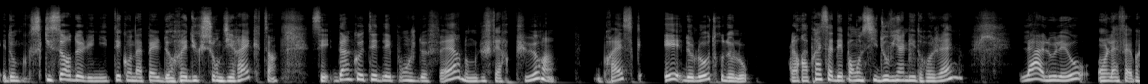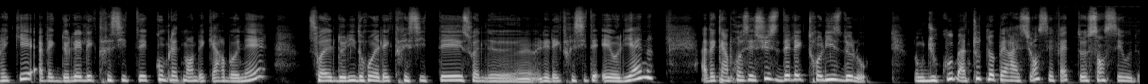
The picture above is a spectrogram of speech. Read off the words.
Et donc, ce qui sort de l'unité qu'on appelle de réduction directe, c'est d'un côté de l'éponge de fer, donc du fer pur, ou presque, et de l'autre de l'eau. Alors après, ça dépend aussi d'où vient l'hydrogène. Là, à Luleå, on l'a fabriqué avec de l'électricité complètement décarbonée, soit de l'hydroélectricité, soit de l'électricité éolienne, avec un processus d'électrolyse de l'eau. Donc du coup, ben, toute l'opération s'est faite sans CO2.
